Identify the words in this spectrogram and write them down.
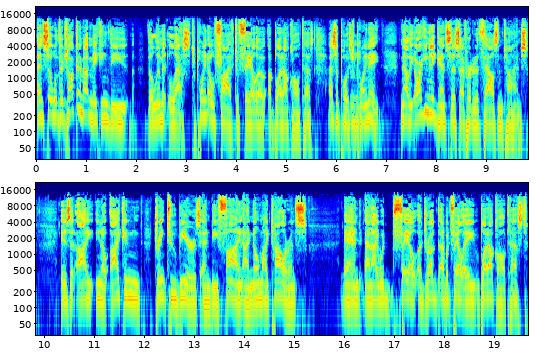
And so they're talking about making the the limit less to 0.05 to fail a, a blood alcohol test as opposed to mm-hmm. 0.8. Now the argument against this, I've heard it a thousand times, is that I, you know, I can drink two beers and be fine. I know my tolerance, and and I would fail a drug. I would fail a blood alcohol test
